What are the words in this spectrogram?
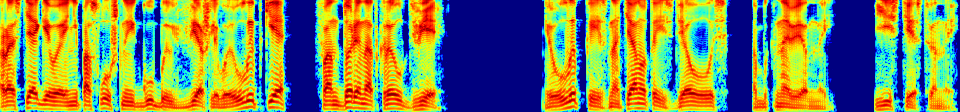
Растягивая непослушные губы в вежливой улыбке, Фандорин открыл дверь. И улыбка из натянутой сделалась обыкновенной, естественной.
